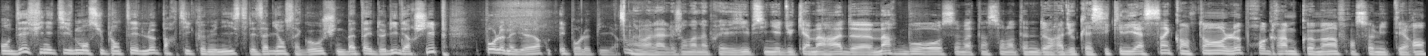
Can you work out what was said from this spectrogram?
ont définitivement supplanté le Parti communiste, les alliances à gauche, une bataille de leadership pour le meilleur et pour le pire. Voilà, le journal imprévisible signé du camarade Marc Bourreau ce matin sur l'antenne de Radio Classique. Il y a 50 ans, le programme commun, François Mitterrand,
